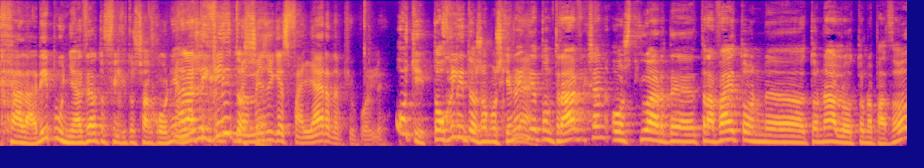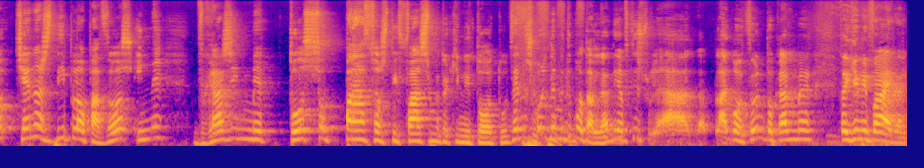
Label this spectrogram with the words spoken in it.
Χαλαρή μπουνιά, δεν θα του φύγει το σαγόνι, αλλά τη γλίτωσε. Νομίζω για σφαλιάρα πιο πολύ. Οκ, το γλίτωσε όπως και να Ναι. έχει, γιατί τον τράβηξαν. Ο steward ε, τραβάει τον, ε, τον άλλο τον οπαδό και ένας δίπλα οπαδός είναι, βγάζει με τόσο πάθος τη φάση με το κινητό του. Δεν ασχολείται με τίποτα. Δηλαδή αυτή σου λέει Αν πλακωθούν, το κάνουμε, θα γίνει viral.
